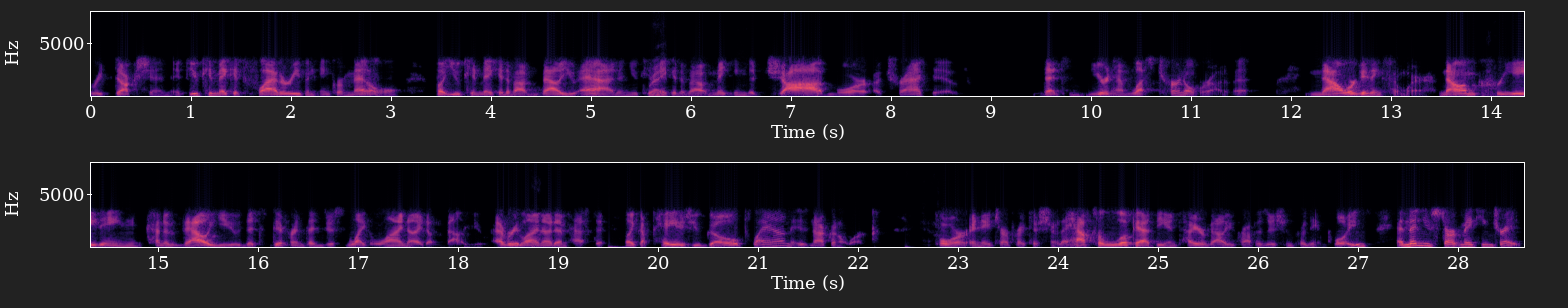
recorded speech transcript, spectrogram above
reduction. If you can make it flat or even incremental, but you can make it about value add and you can right. make it about making the job more attractive, that you're going to have less turnover out of it. Now we're getting somewhere. Now I'm creating kind of value that's different than just like line item value. Every line item has to, like a pay as you go plan is not going to work for an HR practitioner. They have to look at the entire value proposition for the employees, and then you start making trades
